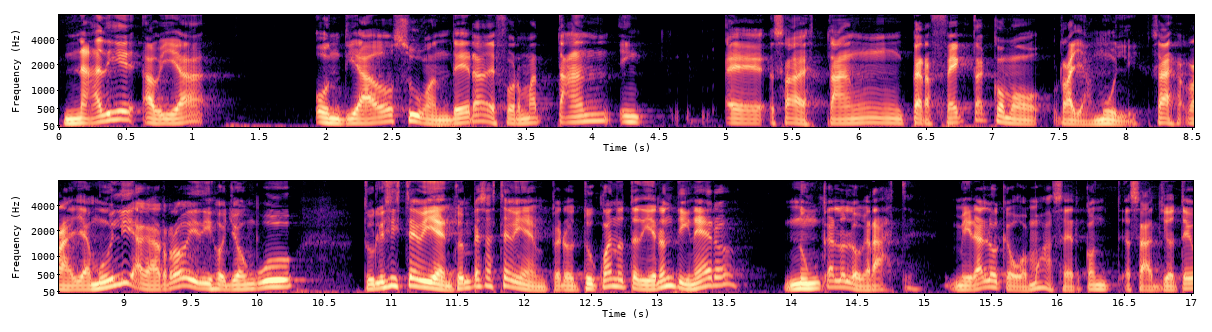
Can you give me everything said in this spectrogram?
nadie había ondeado su bandera de forma tan, eh, ¿sabes? tan perfecta como Rayamuli. O sea, Rayamuli agarró y dijo, John Woo, tú lo hiciste bien, tú empezaste bien, pero tú cuando te dieron dinero, nunca lo lograste. Mira lo que vamos a hacer con... O sea, yo te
